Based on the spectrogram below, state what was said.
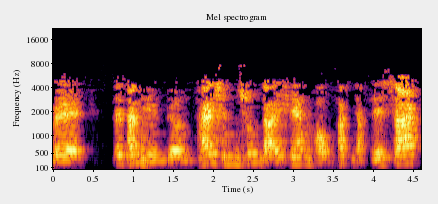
về tới thánh hiền đường thái sinh xuống đại sen hồn phách nhập thể xác,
